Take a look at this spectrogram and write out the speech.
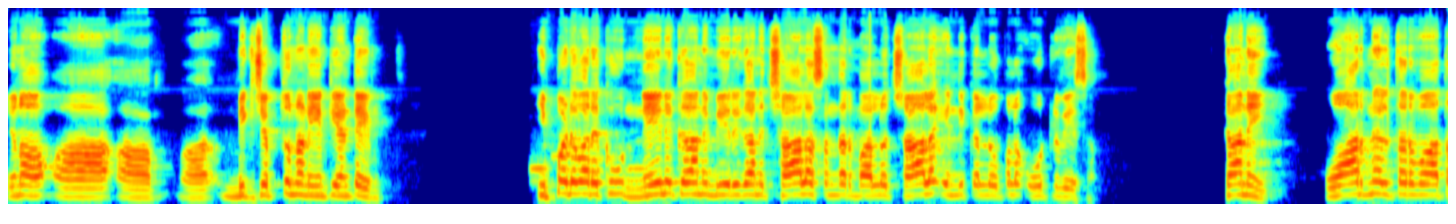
యూనో మీకు చెప్తున్నాను ఏంటి అంటే ఇప్పటి వరకు నేను కానీ మీరు కానీ చాలా సందర్భాల్లో చాలా ఎన్నికల లోపల ఓట్లు వేశాం. కానీ ఓ ఆరు నెలల తర్వాత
